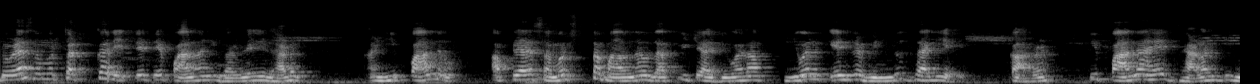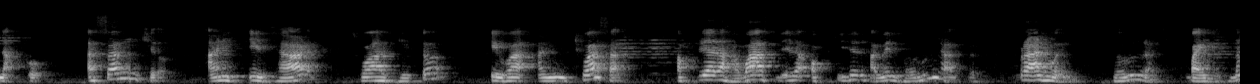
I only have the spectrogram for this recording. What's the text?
डोळ्यासमोर चटकन येते ते पानाने भरलेली झाडं. आणि ही पानं आपल्याला समस्त मानव जातीच्या जीवनात जीवन केंद्र बिंदूच झाली आहे कारण ही पानं आहेत झाडांची नाकं. असंख्य. आणि ते झाड श्वास घेतं तेव्हा आणि उच्छ्वासात आपल्याला हवा असलेला ऑक्सिजन हवेत भरून राहतं. प्राणवायू भरून राहतं. पाहिजेत ना?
